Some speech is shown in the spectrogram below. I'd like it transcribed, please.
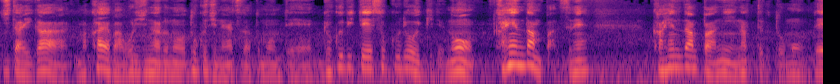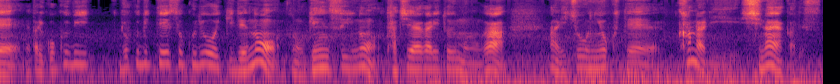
自体が、まあ、かやばオリジナルの独自のやつだと思うんで、玉尾低速領域での可変ダンパーですね。可変ダンパーになってると思うんで、やっぱり極尾、極尾低速領域でのその減衰の立ち上がりというものが、非常に良くて、かなりしなやかです。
